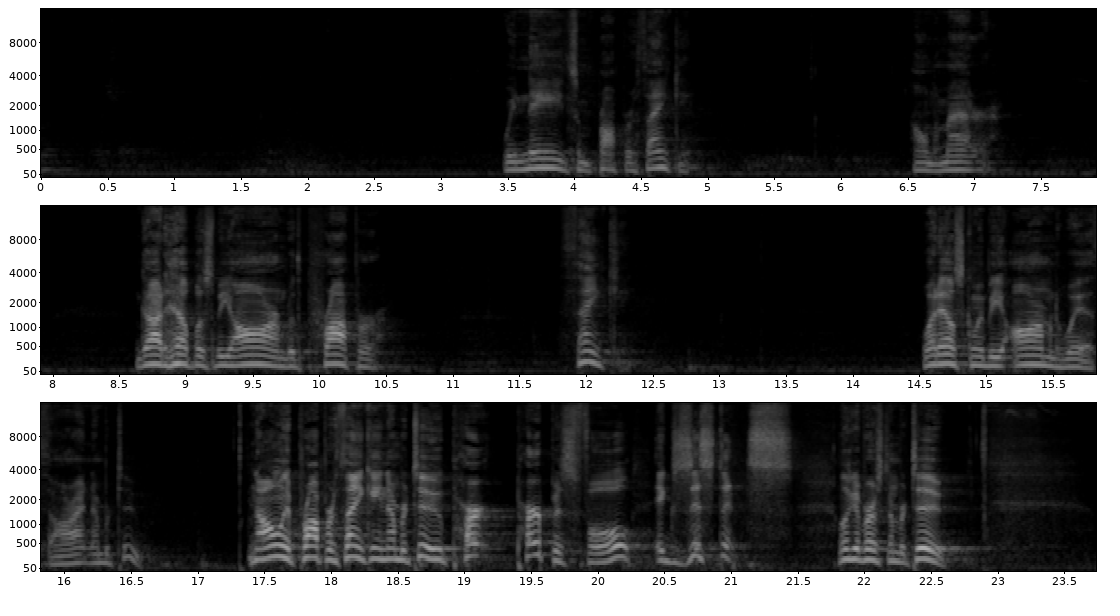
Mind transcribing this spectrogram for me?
We need some proper thinking on the matter. God, help us be armed with proper thinking. What else can we be armed with? All right, number two. Not only proper thinking, number two, pur- purposeful existence. Look at verse number two.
